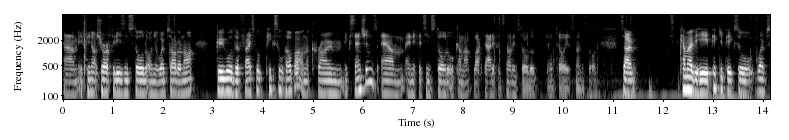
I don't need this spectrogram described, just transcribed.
Um, if you're not sure if it is installed on your website or not, Google the Facebook Pixel Helper on the Chrome extensions, um, and if it's installed, it will come up like that. If it's not installed, it'll, it'll tell you it's not installed. So come over here, pick your pixel. Webs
